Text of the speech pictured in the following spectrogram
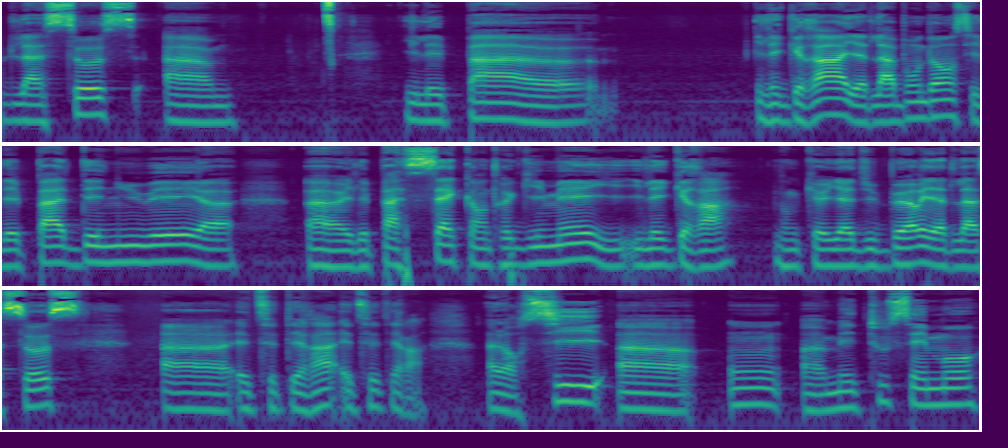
de la sauce il est pas euh, il est gras, il y a de l'abondance, il est pas dénué, euh, euh, il est pas sec entre guillemets, il, est gras. Donc il y a du beurre, il y a de la sauce, etc., etc. Alors si on met tous ces mots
